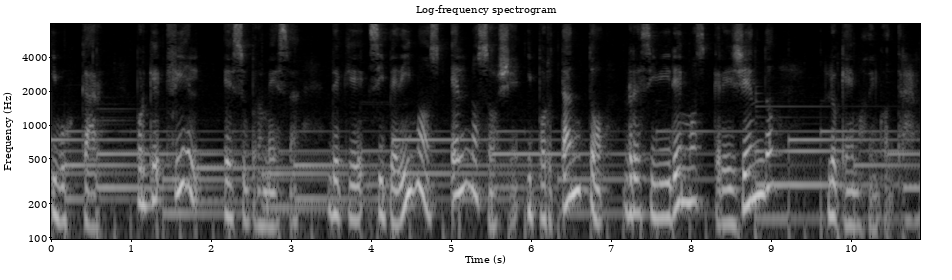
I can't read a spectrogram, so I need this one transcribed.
y buscar, porque fiel es su promesa de que si pedimos, Él nos oye y por tanto recibiremos creyendo lo que hemos de encontrar.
